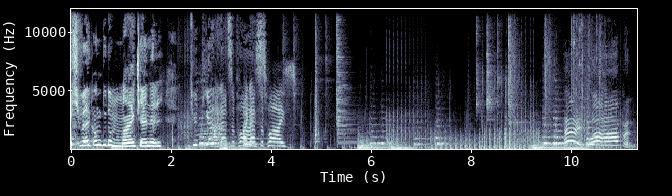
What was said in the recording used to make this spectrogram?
guys, welcome to the my channel. I got supplies. I got supplies. Hey, what happened?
